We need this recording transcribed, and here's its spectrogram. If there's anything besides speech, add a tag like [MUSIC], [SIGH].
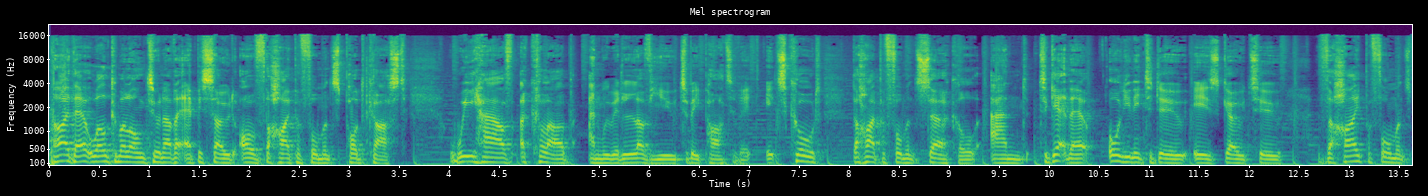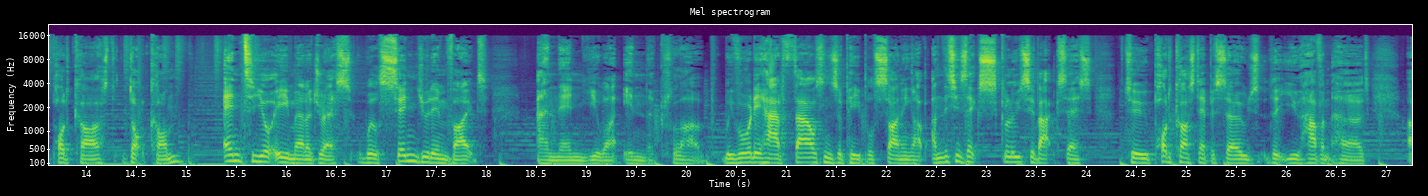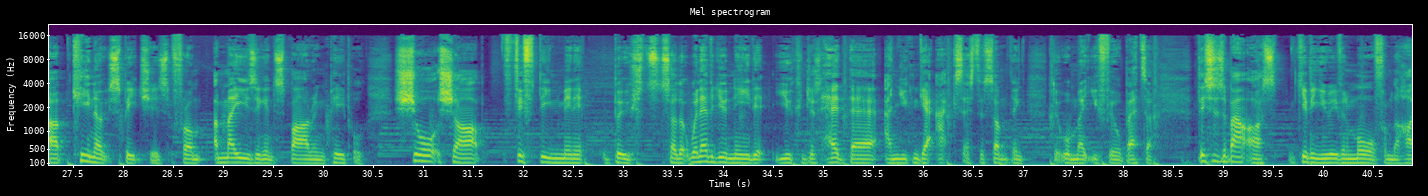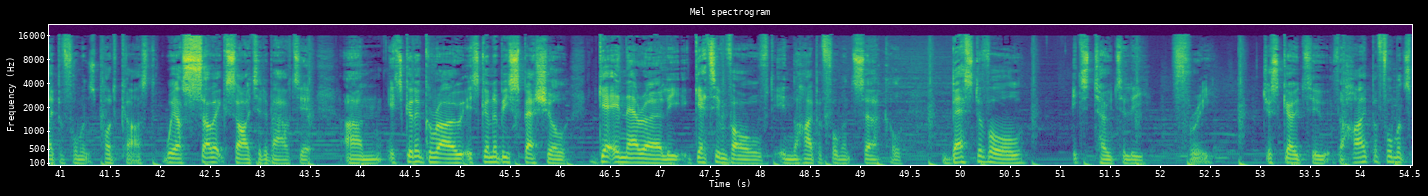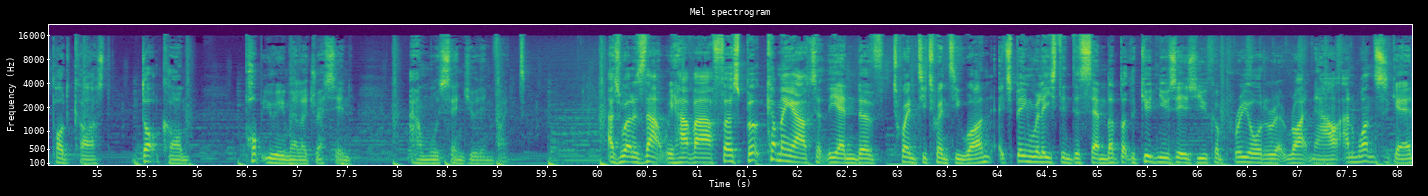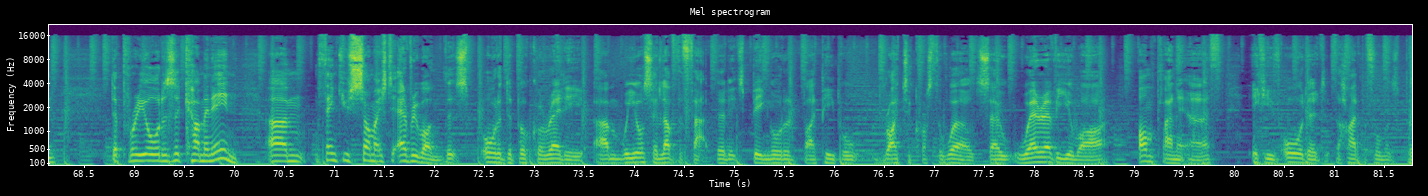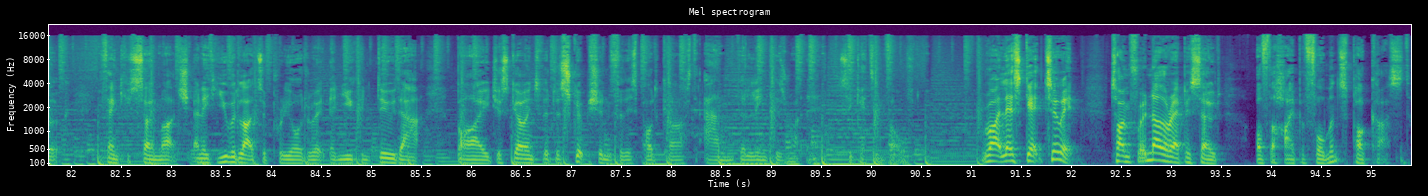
Hi there, welcome along to another episode of the High Performance Podcast. We have a club and we would love you to be part of it. It's called the High Performance Circle, and to get there, all you need to do is go to thehighperformancepodcast.com, enter your email address, we'll send you an invite and then you are in the club. We've already had thousands of people signing up, and this is exclusive access to podcast episodes that you haven't heard, uh, keynote speeches from amazing, inspiring people, short, sharp, 15 minute boosts so that whenever you need it, you can just head there and you can get access to something that will make you feel better. This is about us giving you even more from the High Performance Podcast. We are so excited about it. Um, it's going to grow, it's going to be special. Get in there early, get involved in the High Performance Circle. Best of all, it's totally free. Just go to thehighperformancepodcast.com, pop your email address in, and we'll send you an invite. As well as that, we have our first book coming out at the end of 2021. It's being released in December, but the good news is you can pre order it right now. And once again, the pre-orders are coming in. Um, thank you so much to everyone that's ordered the book already. Um, we also love the fact that it's being ordered by people right across the world. So wherever you are on planet Earth, if you've ordered the high performance book, thank you so much. And if you would like to pre order it, then you can do that by just going to the description for this podcast, and the link is right there. So get involved. Right, let's get to it. Time for another episode of the High Performance Podcast.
